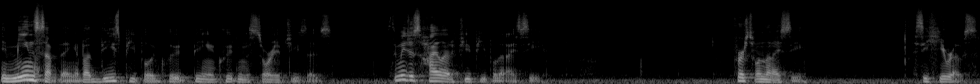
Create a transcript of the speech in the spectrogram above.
It means something about these people include, being included in the story of Jesus. So let me just highlight a few people that I see. First one that I see I see heroes.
